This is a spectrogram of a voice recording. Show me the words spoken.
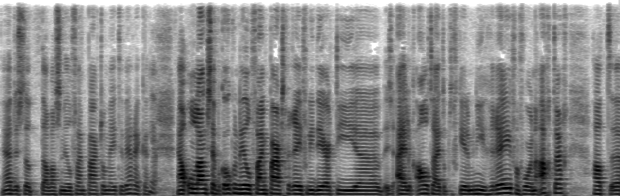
Ja. dus dat, dat was een heel fijn paard om mee te werken. Ja. Nou, onlangs heb ik ook een heel fijn paard gerevalideerd. Die eh, is eigenlijk altijd op de verkeerde manier gereden, van voor naar achter. Had eh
